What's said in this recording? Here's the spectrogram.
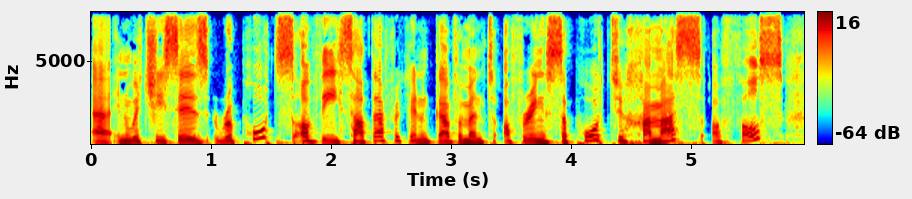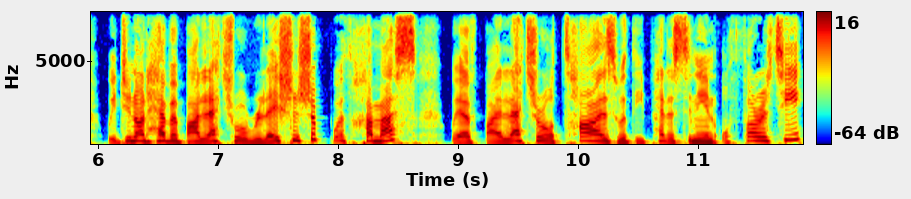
uh, in which he says reports of the South African government offering support to Hamas are false. We do not have a bilateral relationship with Hamas. We have bilateral ties with the Palestinian Authority.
